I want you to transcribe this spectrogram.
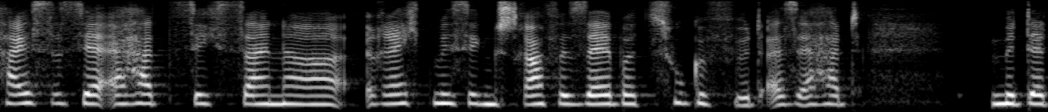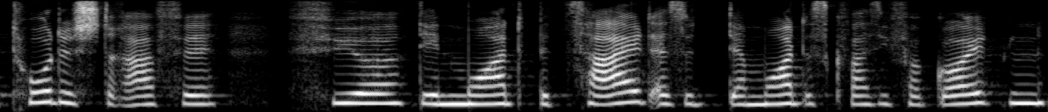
heißt es ja, er hat sich seiner rechtmäßigen Strafe selber zugeführt. Also er hat mit der Todesstrafe für den Mord bezahlt. Also der Mord ist quasi vergolten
